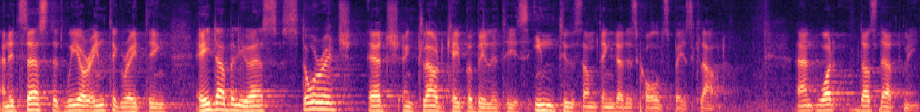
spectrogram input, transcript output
And it says that we are integrating AWS storage, edge, and cloud capabilities into something that is called Space Cloud. And what does that mean?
